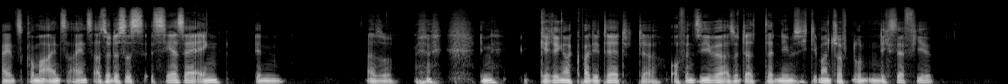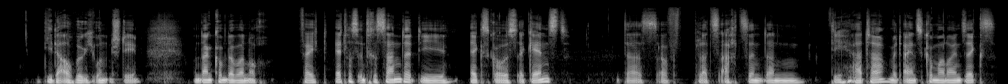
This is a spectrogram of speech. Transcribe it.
1,11. Also das ist sehr, sehr eng in, also in geringer Qualität der Offensive. Also da, da nehmen sich die Mannschaften unten nicht sehr viel, die da auch wirklich unten stehen. Und dann kommt aber noch vielleicht etwas interessanter die Ex-Goals Against. Da ist auf Platz 18 dann die Hertha mit 1,96.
